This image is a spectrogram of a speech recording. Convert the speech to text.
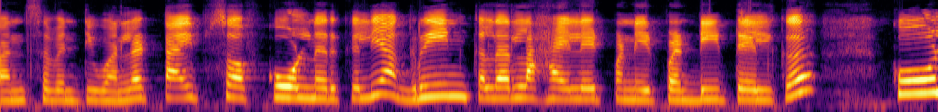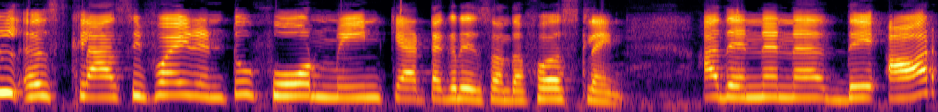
ஒன் செவன்ட்டி ஒனில் டைப்ஸ் ஆஃப் கோல்னு இருக்கு இல்லையா? க்ரீன் கலரில் ஹைலைட் பண்ணியிருப்பேன் டீட்டெயிலுக்கு coal is classified into four main categories அந்த ஃபர்ஸ்ட் லைன் அது என்னென்ன? They are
